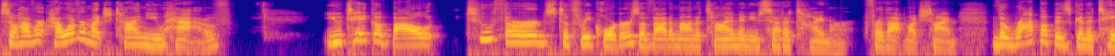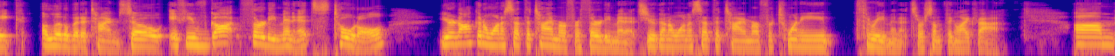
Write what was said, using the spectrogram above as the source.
So however, however much time you have, you take about two thirds to three quarters of that amount of time and you set a timer for that much time. The wrap up is going to take a little bit of time. So if you've got 30 minutes total, you're not going to want to set the timer for 30 minutes. You're going to want to set the timer for 23 minutes or something like that. Um,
